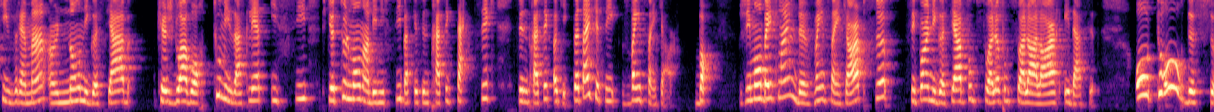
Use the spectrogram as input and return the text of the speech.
qui est vraiment un non négociable que je dois avoir tous mes athlètes ici, puis que tout le monde en bénéficie parce que c'est une pratique tactique, c'est une pratique, OK, peut-être que c'est 25 heures. Bon, j'ai mon baseline de 25 heures, puis ça, c'est pas un négociable, faut que tu sois là, faut que tu sois là à l'heure et that's Autour de ça,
